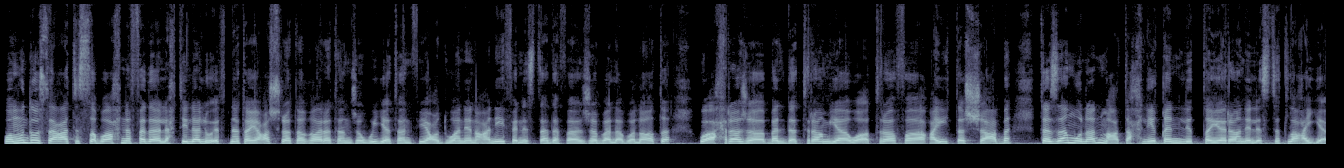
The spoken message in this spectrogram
ومنذ ساعات الصباح نفذ الاحتلال 12 غارة جوية في عدوان عنيف استهدف جبل بلاط وأحراج بلدة راميا وأطراف عيت الشعب تزامنا مع تحليق للطيران الاستطلاعي.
